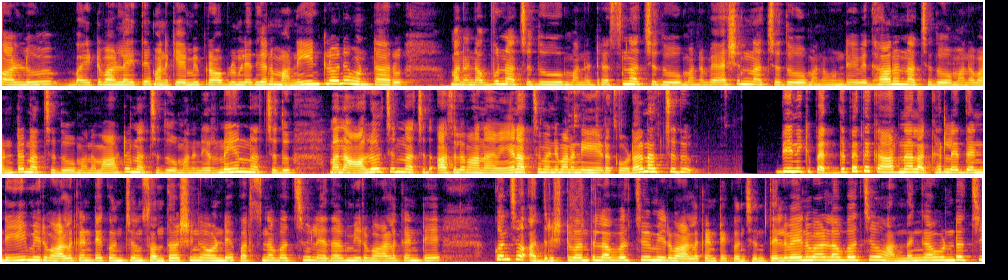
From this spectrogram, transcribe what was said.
వాళ్ళు బయట వాళ్ళైతే మనకేమీ ప్రాబ్లం లేదు కానీ మన ఇంట్లోనే ఉంటారు. మన నవ్వు నచ్చదు మన డ్రెస్ నచ్చదు మన వేషం నచ్చదు మనం ఉండే విధానం నచ్చదు మన వంట నచ్చదు మన మాట నచ్చదు మన నిర్ణయం నచ్చదు మన ఆలోచన నచ్చదు. అసలు మనం ఏ నచ్చమండి మన నీడ కూడా నచ్చదు. దీనికి పెద్ద పెద్ద కారణాలు అక్కర్లేదండి. మీరు వాళ్ళకంటే కొంచెం సంతోషంగా ఉండే పర్సన్ అవ్వచ్చు లేదా మీరు వాళ్ళకంటే కొంచెం అదృష్టవంతులు అవ్వచ్చు మీరు వాళ్ళకంటే కొంచెం తెలివైన వాళ్ళు అవ్వచ్చు అందంగా ఉండొచ్చు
